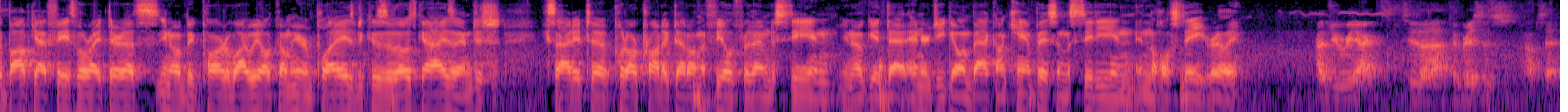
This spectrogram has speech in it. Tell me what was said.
a Bobcat faithful right there. That's you know a big part of why we all come here and play is because of those guys, and just excited to put our product out on the field for them to see, and you know get that energy going back on campus and the city and in the whole state, really. How'd you react to uh, Grizzlies upset?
